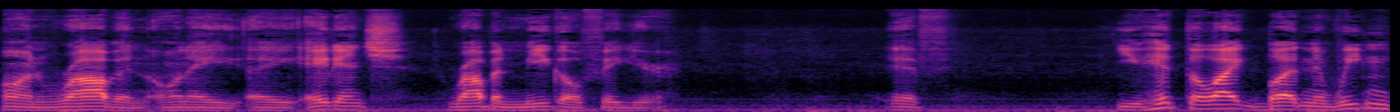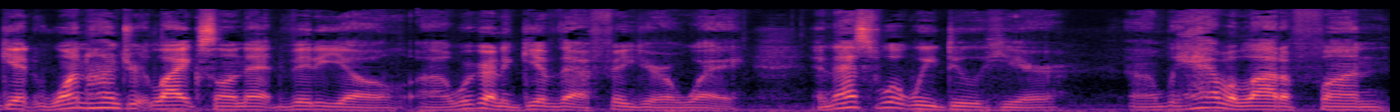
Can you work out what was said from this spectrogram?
on Robin on a, a 8 inch Robin Mego figure. If you hit the like button and we can get 100 likes on that video, uh, we're going to give that figure away. And that's what we do here. Uh, we have a lot of fun.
